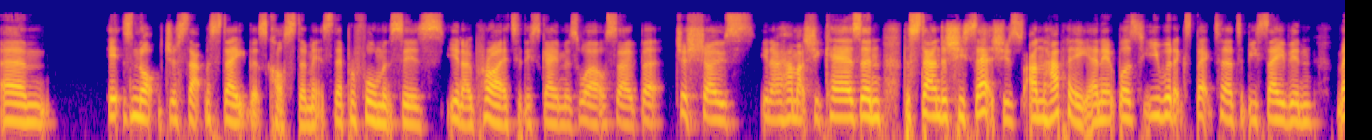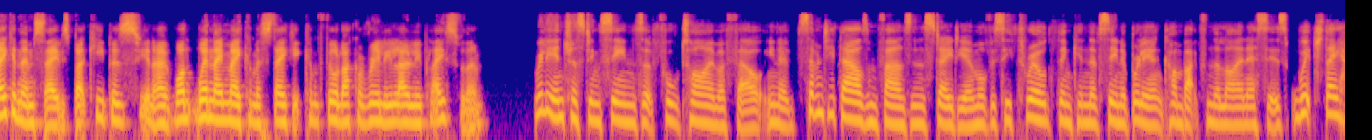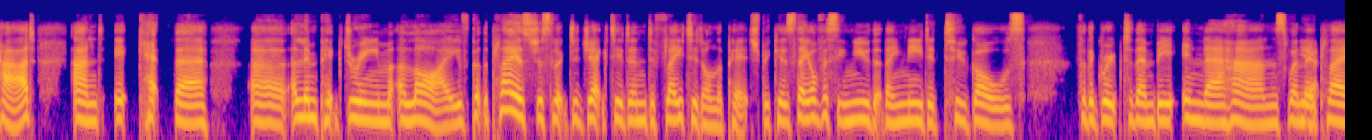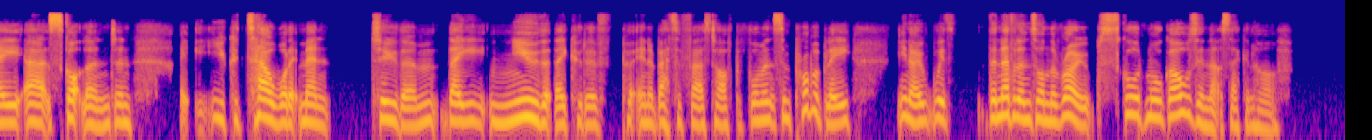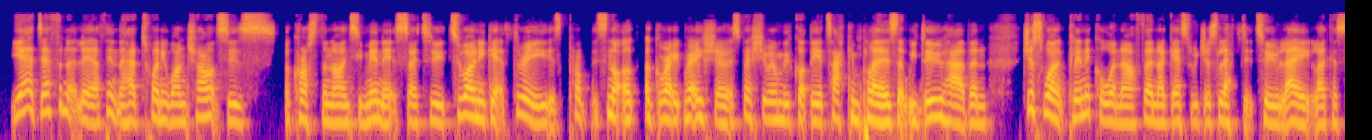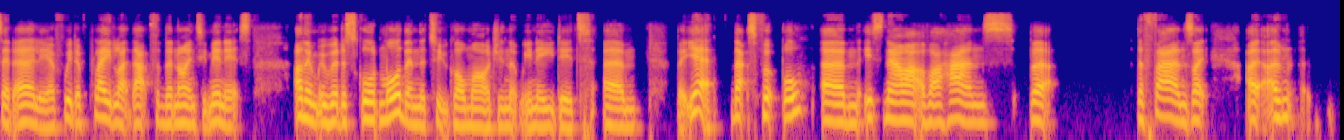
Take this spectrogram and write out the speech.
um, it's not just that mistake that's cost them it's their performances you know prior to this game as well so but just shows you know how much she cares and the standards she set she's unhappy and it was you would expect her to be saving making them saves but keepers you know when they make a mistake it can feel like a really lonely place for them really interesting scenes at full time. I felt, you know, 70,000 fans in the stadium, obviously thrilled, thinking they've seen a brilliant comeback from the Lionesses, which they had, and it kept their uh, Olympic dream alive, but the players just looked dejected and deflated on the pitch because they obviously knew that they needed two goals for the group to then be in their hands when yeah. they play uh, Scotland. And uh, you could tell what it meant to them. They knew that they could have put in a better first half performance and probably, you know, with the Netherlands on the ropes, scored more goals in that second half. Yeah, definitely. I think they had 21 chances across the 90 minutes. So to to only get three, it's probably it's not a, a, great ratio, especially when we've got the attacking players that we do have and just weren't clinical enough. And I guess we just left it too late. Like I said earlier, if we'd have played like that for the 90 minutes, I think we would have scored more than the two goal margin that we needed. Um, but yeah, that's football. Um, it's now out of our hands. But the fans, like I, I'm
